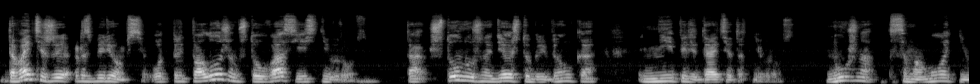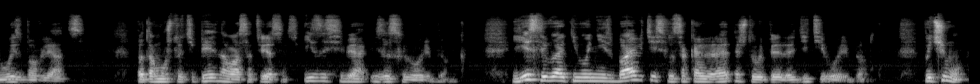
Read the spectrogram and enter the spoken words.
Давайте же разберемся. Вот предположим, что у вас есть невроз. Так, что нужно делать, чтобы ребенка не передать этот невроз? Нужно самому от него избавляться потому что теперь на вас ответственность и за себя, и за своего ребенка. Если вы от него не избавитесь, высока вероятность, что вы передадите его ребенку. Почему?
